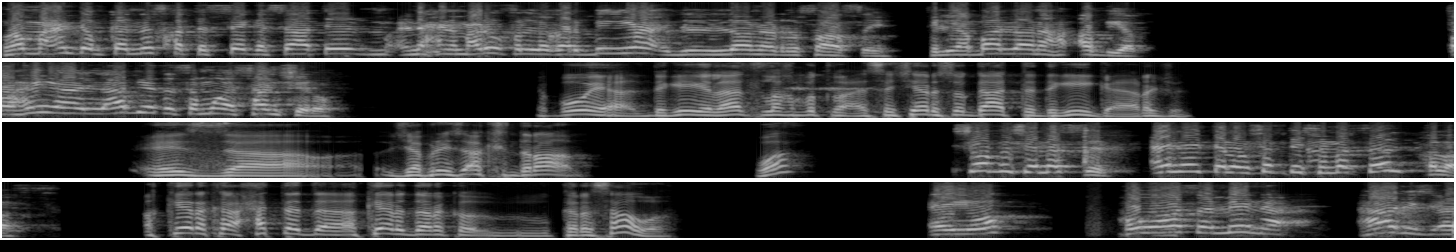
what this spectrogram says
فهم عندهم كان نسخة ال Sega Saturn نحن معروف الغربية باللون الرصاصي. في اليابان لونها أبيض. فهي الأبيض يسموها سانشيرو. يا أبويا دقيقة لا تلخبط مع سانشيرو سوغاتا دقيقة يا رجل. is Japanese action drama و شوف إيش يمثل؟ أنا أنت لو شفت إيش يمثل خلاص. أكيرا حتى أكيرا دارك كاراساوا أيوه. هو أصلا من هذه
